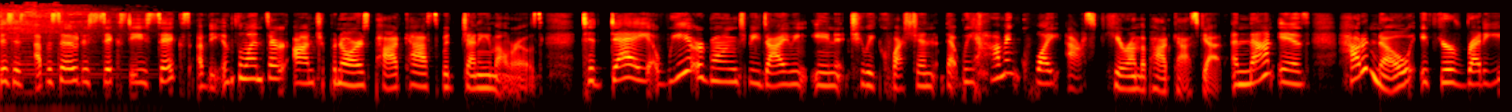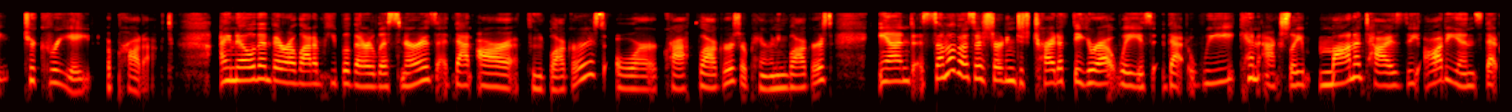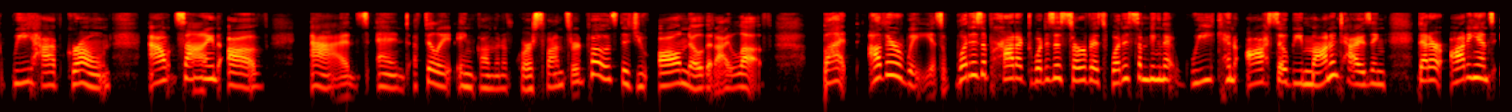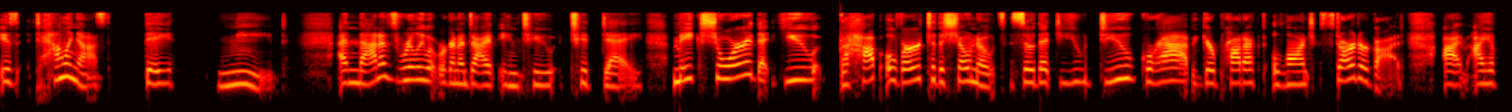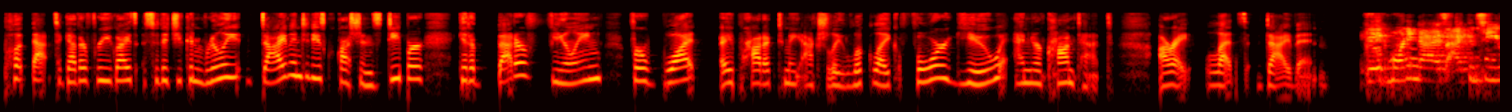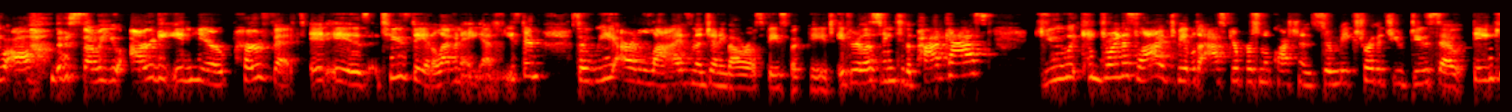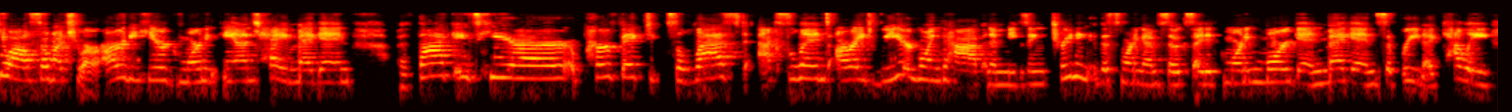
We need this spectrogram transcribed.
This is episode 66 of the Influencer Entrepreneurs Podcast with Jenny Melrose. Today, we are going to be diving into a question that we haven't quite asked here on the podcast yet, and that is how to know if you're ready to create a product. I know that there are a lot of people that are listeners that are food bloggers or craft bloggers or parenting bloggers. And some of us are starting to try to figure out ways that we can actually monetize the audience that we have grown outside of ads and affiliate income and of course sponsored posts that you all know that I love but other ways. What is a product? What is a service? What is something that we can also be monetizing that our audience is telling us they need? And that is really what we're going to dive into today. Make sure that you hop over to the show notes so that you do grab your product launch starter guide. Um, I have put that together for you guys so that you can really dive into these questions deeper, get a better feeling for what a product may actually look like for you and your content. All right, let's dive in. Good morning, guys. I can see you all. There's some of you already in here. Perfect. It is Tuesday at 11 a.m. Eastern. So we are live on the Jenny Melrose Facebook page. If you're listening to the podcast, you can join us live to be able to ask your personal questions. So make sure that you do so. Thank you all so much who are already here. Good morning, and hey, Megan. Pathak is here. Perfect. Celeste, excellent. All right, we are going to have an amazing training this morning. I'm so excited. Good morning, Morgan, Megan, Sabrina, Kelly.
